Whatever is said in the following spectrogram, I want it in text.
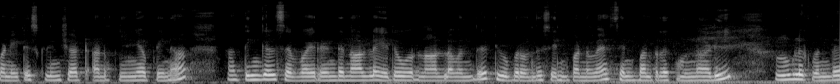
பண்ணிவிட்டு ஸ்க்ரீன்ஷாட் அனுப்புனீங்க அப்படின்னா நான் திங்கள் செவ்வாய் ரெண்டு நாளில் ஏதோ ஒரு நாளில் வந்து டியூபரை வந்து சென்ட் பண்ணுவேன். சென்ட் பண்ணுறதுக்கு முன்னாடி உங்களுக்கு வந்து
